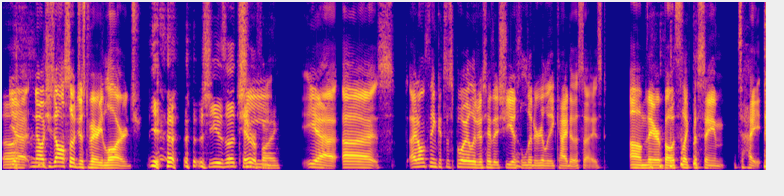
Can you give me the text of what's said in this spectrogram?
uh, Yeah, no, she's also just very large. yeah she is uh, She- terrifying Yeah, uh, I don't think it's a spoiler to say that she is literally Kaido sized. Um, they are both like the same height.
